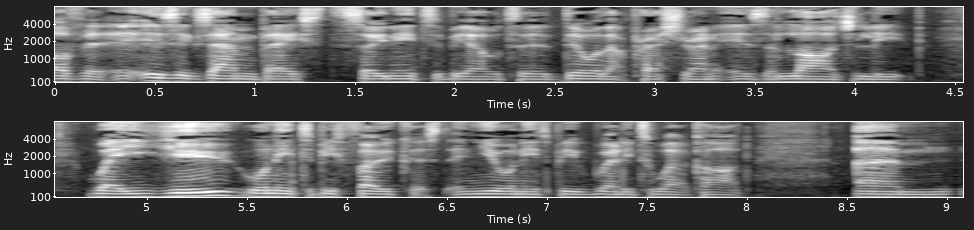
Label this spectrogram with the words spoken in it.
of it. It is exam based, so you need to be able to deal with that pressure, and it is a large leap where you will need to be focused and you will need to be ready to work hard. Um,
